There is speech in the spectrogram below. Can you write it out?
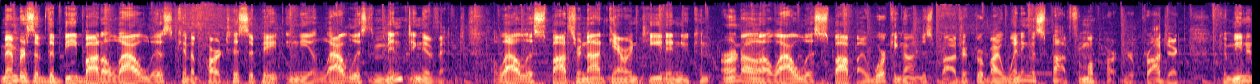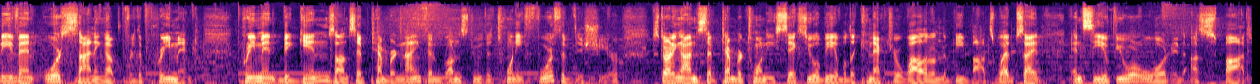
Members of the B-Bot Allow List can participate in the Allow List minting event. Allow List spots are not guaranteed, and you can earn an Allow List spot by working on this project or by winning a spot from a partner project, community event, or signing up for the pre mint. Pre mint begins on September 9th and runs through the 24th of this year. Starting on September 26th, you will be able to connect your wallet on the B-Bots website and see if you were awarded a spot.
